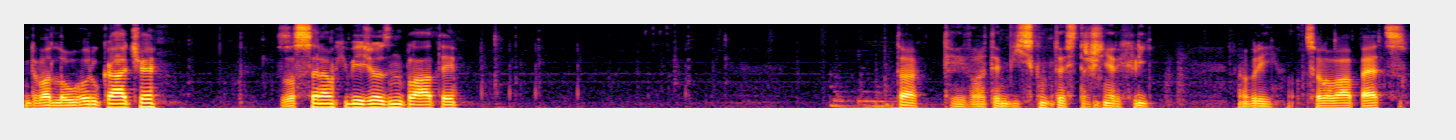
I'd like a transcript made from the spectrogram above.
Dva dlouhorukáče. Zase nám chybí železné pláty Tak, ty vole, ten výzkum, to je strašně rychlý. Dobrý, ocelová pec.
